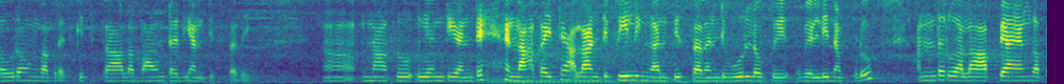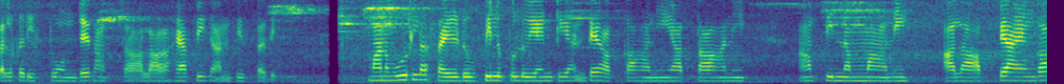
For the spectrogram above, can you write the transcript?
గౌరవంగా బ్రతికితే చాలా బాగుంటుంది అనిపిస్తుంది. నాకు ఏంటి అంటే నాకైతే అలాంటి ఫీలింగ్ అనిపిస్తుందండి ఊళ్ళోకి వెళ్ళినప్పుడు. అందరూ అలా ఆప్యాయంగా పలకరిస్తూ ఉంటే నాకు చాలా హ్యాపీగా అనిపిస్తుంది. మన ఊర్ల సైడు పిలుపులు ఏంటి అంటే అక్క అని అత్త అని పిన్నమ్మ అని అలా ఆప్యాయంగా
